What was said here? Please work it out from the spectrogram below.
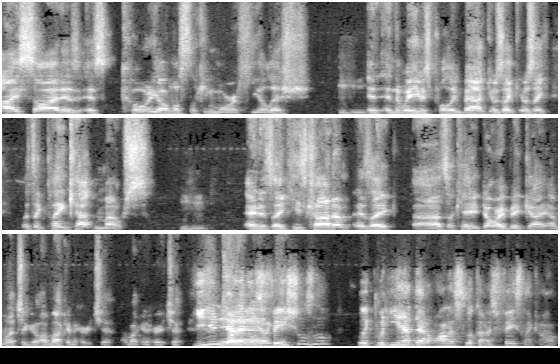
I saw it as, as Cody almost looking more heelish Mhm. in, in the way he was pulling back. It was like it was like it's like playing cat and mouse. Mhm. And it's like he's caught him. And it's like uh, that's okay. Don't worry, big guy. I'm gonna let you go. I'm not gonna hurt you. I'm not gonna hurt you. You didn't Yeah, get yeah, those yeah. facials though. Like when he had that honest look on his face, like, oh,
